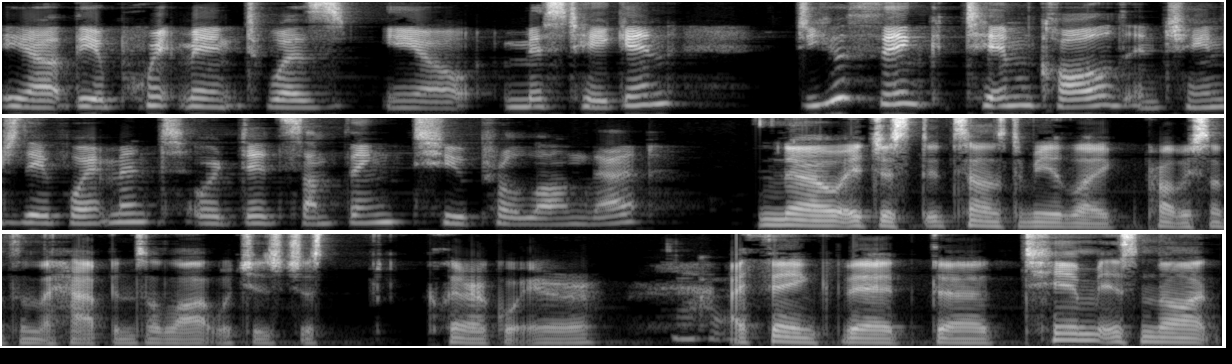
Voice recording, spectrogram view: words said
you know the appointment was you know mistaken do you think tim called and changed the appointment or did something to prolong that no it just it sounds to me like probably something that happens a lot which is just clerical error okay. i think that uh, tim is not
